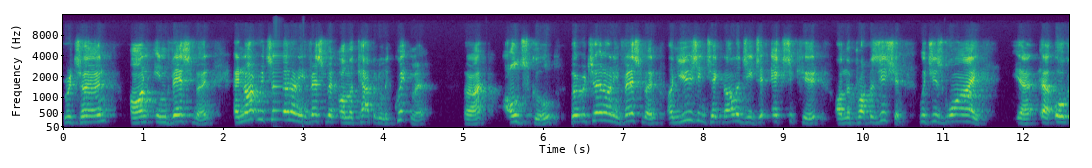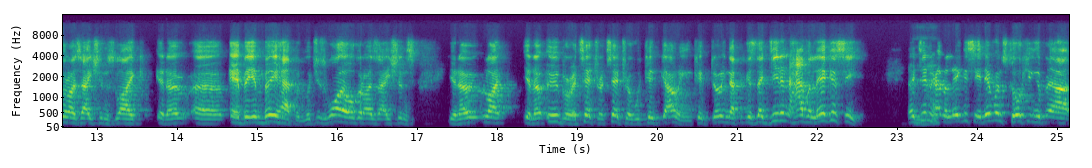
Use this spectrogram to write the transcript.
return on investment and not return on investment on the capital equipment all right, old school, but return on investment on using technology to execute on the proposition, which is why you know, uh, organizations like you know uh, Airbnb happened, which is why organizations you know like you know Uber, etc., etc., would keep going and keep doing that because they didn't have a legacy. They didn't have a legacy, and everyone's talking about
